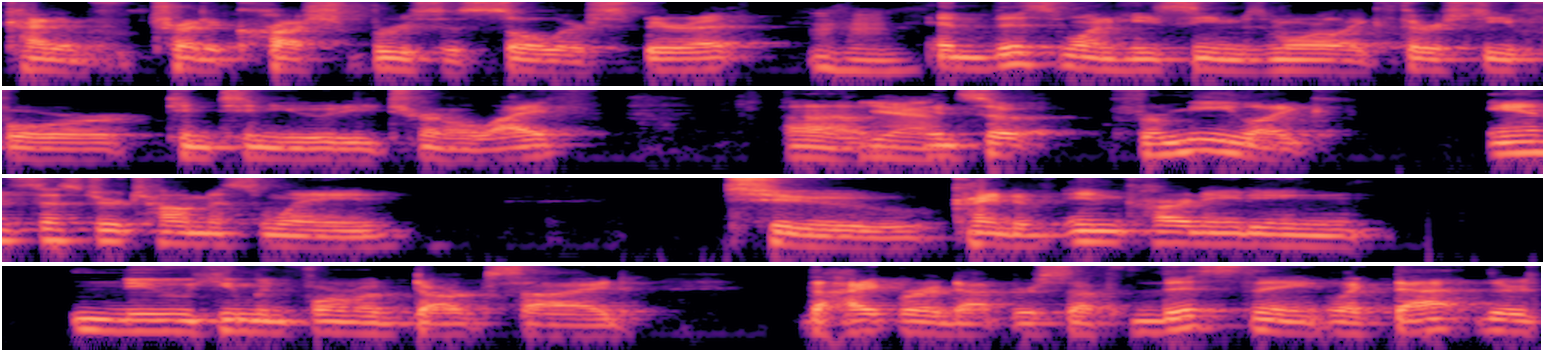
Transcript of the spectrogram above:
kind of try to crush bruce's soul or spirit mm-hmm. and this one he seems more like thirsty for continued eternal life um, yeah and so for me like ancestor thomas wayne to kind of incarnating new human form of Darkseid the hyper adapter stuff this thing like that there's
